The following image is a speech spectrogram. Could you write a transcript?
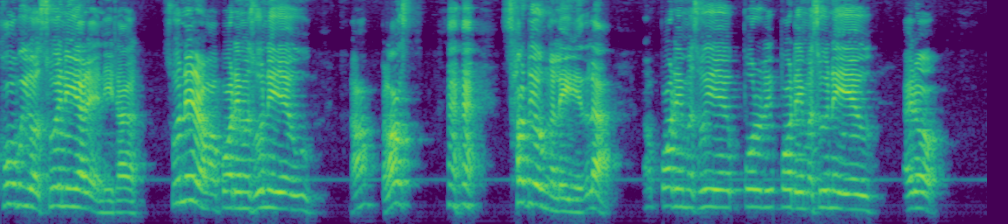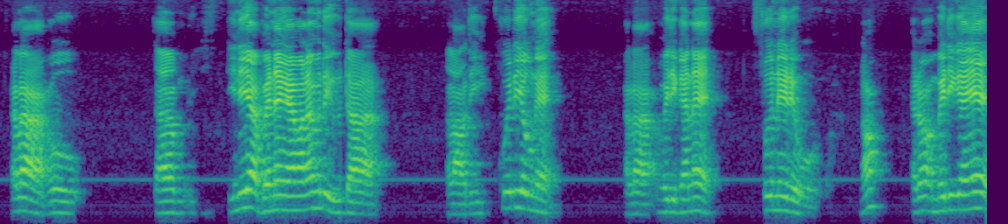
ခိုးပြီးတော့ဆွေးနေရတဲ့အနေထားဆွေးနေတာမှပေါ်တယ်မဆွေးနေရဘူးနော်ဘလောက်ဆောက်တရုတ်ငလိန်နေသလားနော်ပေါ်တယ်မဆွေးရပေါ်တယ်ပေါ်တယ်မဆွေးနေရဘူးအဲ့တော့ဟဲ့လားဟို ဒါဒီနေ့ကဘယ်နိုင်ငံမှလည်းမသိဘူးဒါဟဲ့လားဒီခွေးတရုတ်နဲ့ဟဲ့လားအမေရိကန်နဲ့ဆွေးနေတယ်ပေါ့နော်အဲ့တော့အမေရိကန်ရဲ့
